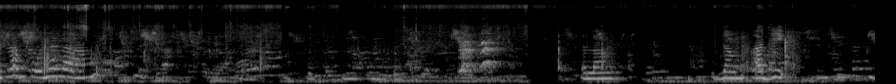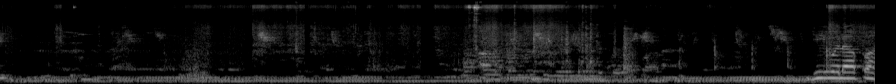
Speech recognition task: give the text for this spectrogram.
isang po na lang. Alam. Isang, aji. Di, wala pa.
